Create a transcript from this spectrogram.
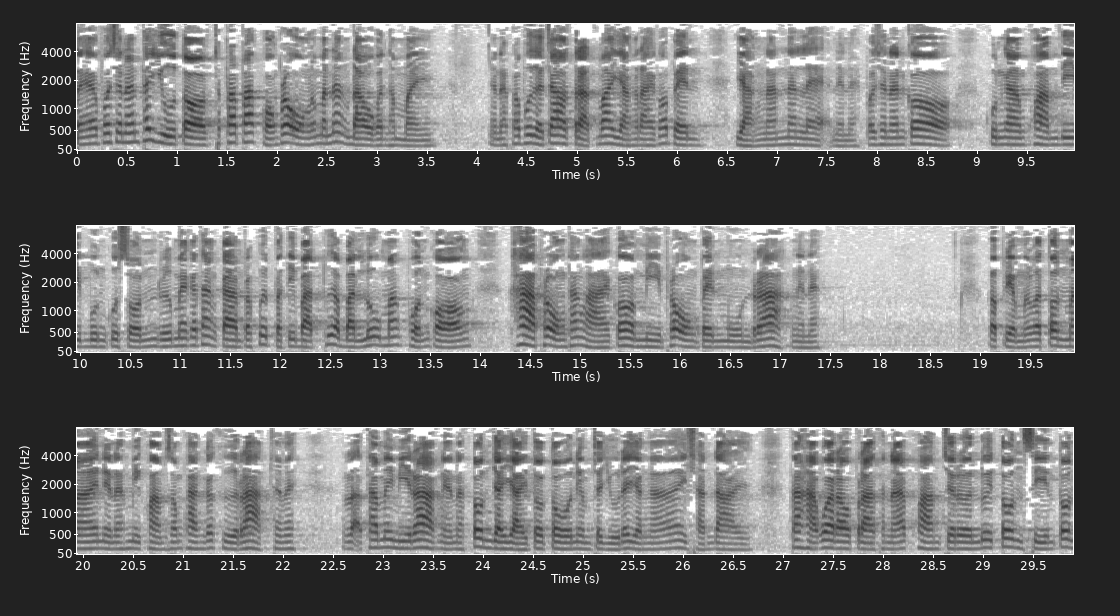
แล้ว เพราะฉะนั้นถ้าอยู่ต่อพระพักของพระองค์แล้วมานั่งเดากันทำไม นะพระพุทธเจ้าตรัสว่าอย่างไรก็เป็นอย่างนั้นนั่นแหละเนี่ยนะเพราะฉะนั้นก็คุณงามความดีบุญกุศล หรือแม้กระทั่งการประพฤติปฏิบัติ เพื่อบรรลุมรรคผลของข้าพระองค์ทั้งหลายก็มีพระองค์เป็นมูลรากเนี่ยนะก็เปรียบเหมือนว่าต้นไม้เนี่ยนะมีความสำคัญก็คือรากใช่ไหมถ้าไม่มีรากเนี่ยนะต้นใหญ่ๆโตๆเนี่ยมันจะอยู่ได้ยังไงฉันใด ถ้าหากว่าเราปรารถนาความเจริญด้วยต้นศีลต้น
